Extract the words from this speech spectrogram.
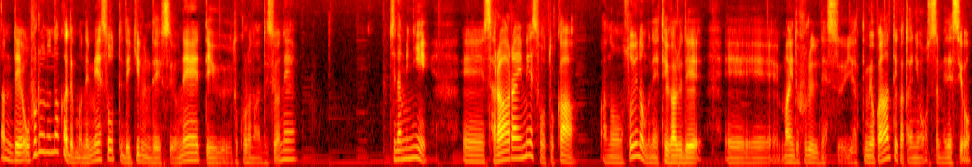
なんで、お風呂の中でもね、瞑想ってできるんですよねっていうところなんですよね。ちなみに、えー、皿洗い瞑想とか、あの、そういうのもね、手軽で、えー、マインドフルネスやってみようかなっていう方におすすめですよ。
